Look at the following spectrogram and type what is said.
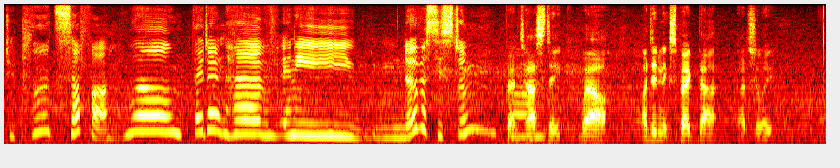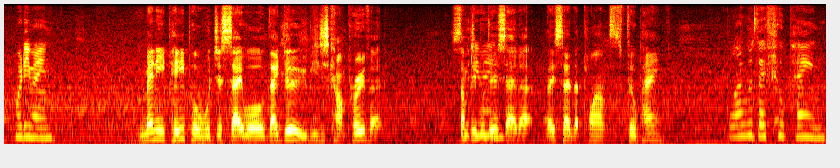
do plants suffer? Well, they don't have any nervous system. Um, Fantastic. wow. I didn't expect that, actually. what do you mean? Many people would just say, well, they do, but you just can't prove it. Some What do people do mean? say that. They say that plants feel pain. Why would they feel pain?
